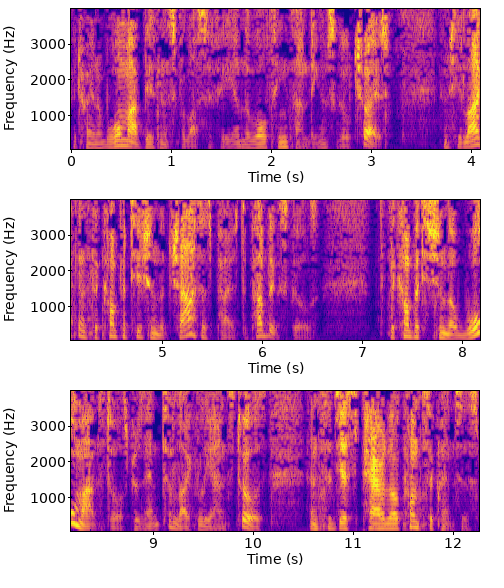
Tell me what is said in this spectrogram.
between a Walmart business philosophy and the Walton funding of school choice. And she likens the competition that charters pose to public schools to the competition that Walmart stores present to locally owned stores and suggests parallel consequences.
